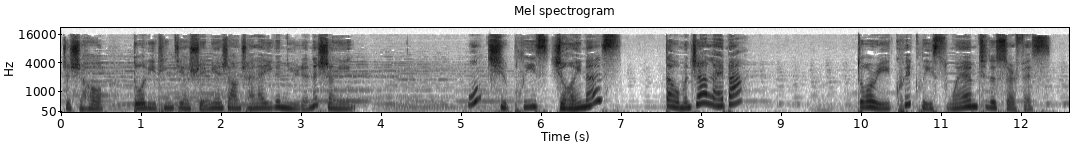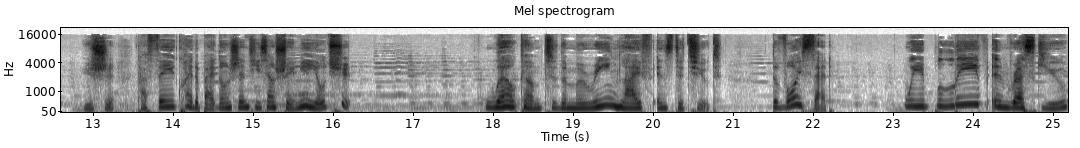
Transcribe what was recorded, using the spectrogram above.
这时候，多利听见水面上传来一个女人的声音：“Won't you please join us？到我们这儿来吧。” Dory quickly swam to the surface. 于是他飞快地摆动身体向水面游去。Welcome to the Marine Life Institute, the voice said. We believe in rescue,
